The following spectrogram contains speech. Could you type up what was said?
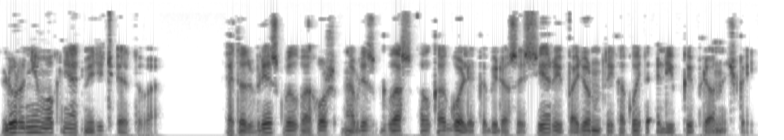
Люра не мог не отметить этого. Этот блеск был похож на блеск глаз алкоголика, белесо-серый, подернутый какой-то липкой пленочкой.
